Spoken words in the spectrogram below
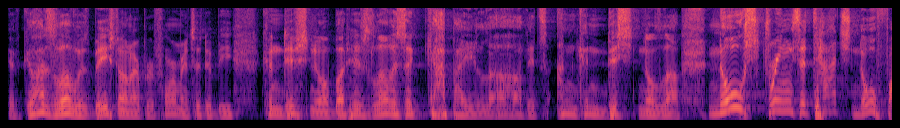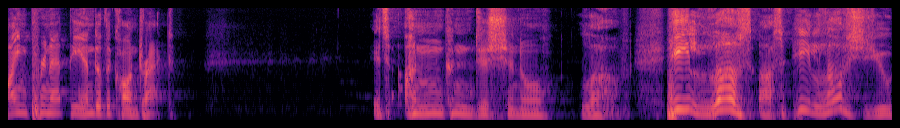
If God's love was based on our performance, it would be conditional, but His love is agape love. It's unconditional love. No strings attached, no fine print at the end of the contract. It's unconditional love. He loves us, He loves you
